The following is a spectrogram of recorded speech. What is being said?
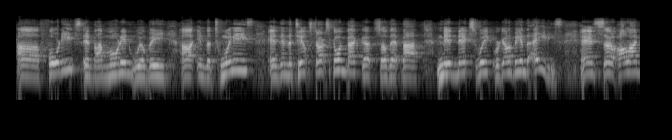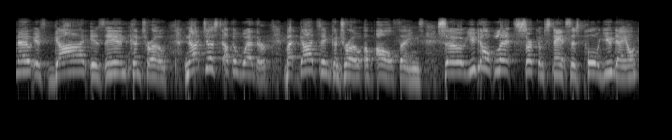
uh, 40s, and by morning we'll be uh, in the 20s. And then the temp starts going back up so that by mid next week we're going to be in the 80s. And so all I know is God is in control, not just of the weather, but God's in control of all things. So you don't let circumstances pull you down.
